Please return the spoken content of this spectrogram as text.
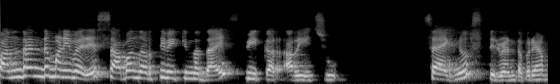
പന്ത്രണ്ട് മണിവരെ സഭ നിർത്തിവെക്കുന്നതായി സ്പീക്കർ അറിയിച്ചു. സാഗ് news Thiruvananthapuram.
